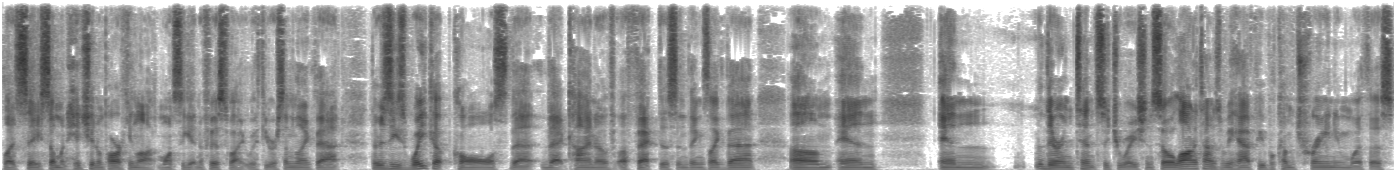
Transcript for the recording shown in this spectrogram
let's say someone hits you in a parking lot wants to get in a fist fight with you or something like that. There's these wake up calls that that kind of affect us and things like that. Um, and and they're intense situations. So a lot of times when we have people come training with us,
